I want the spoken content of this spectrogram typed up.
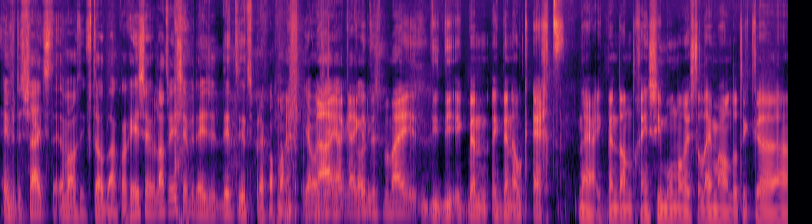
Even de site... Wacht, ik vertel het ook. Wacht, eerst even, laten we eerst even deze, dit, dit gesprek afmaken. Jij Nou zeggen, ja, kijk, Cody? het is bij mij... Die, die, ik, ben, ik ben ook echt... Nou ja, ik ben dan geen Simon, al is het alleen maar omdat ik eh,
